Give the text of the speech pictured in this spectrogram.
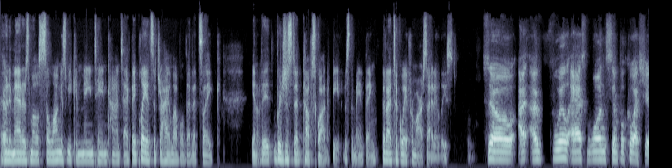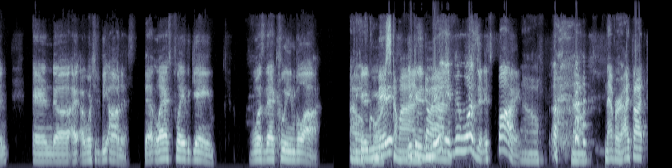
when it matters most, so long as we can maintain contact, they play at such a high level that it's like, you know, it, we're just a tough squad to beat. Was the main thing that I took away from our side, at least. So I, I will ask one simple question, and uh, I, I want you to be honest. That last play of the game was that clean block. You Oh, can of admit it. Come on, You can admit on. if it wasn't. It's fine. No, no, never. I thought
